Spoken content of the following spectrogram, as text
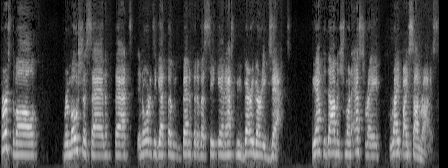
First of all, Ramosha said that in order to get the benefit of a Vasikin, it has to be very very exact. You have to daven Shmon Esrei right by sunrise.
